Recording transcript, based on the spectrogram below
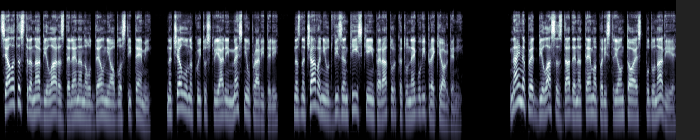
Цялата страна била разделена на отделни области теми, начало на които стояли местни управители, назначавани от византийския император като негови преки органи. Най-напред била създадена тема Паристрион т.е. Подонавие,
